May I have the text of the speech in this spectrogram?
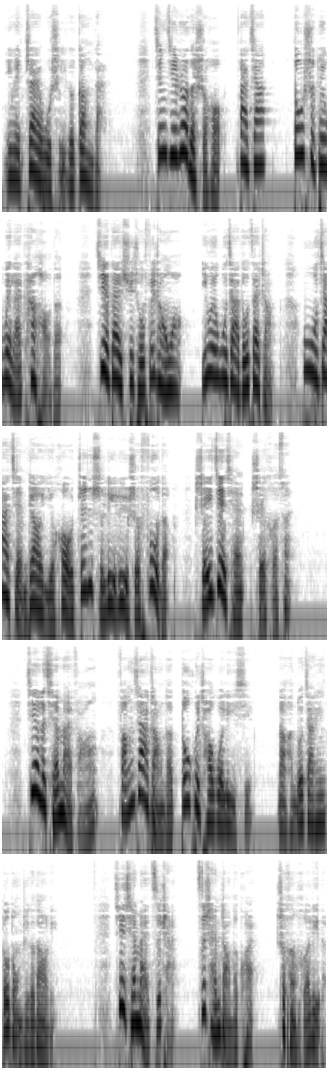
因为债务是一个杠杆，经济热的时候，大家都是对未来看好的，借贷需求非常旺，因为物价都在涨，物价减掉以后，真实利率是负的，谁借钱谁合算，借了钱买房，房价涨的都会超过利息，那很多家庭都懂这个道理，借钱买资产，资产涨得快是很合理的，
